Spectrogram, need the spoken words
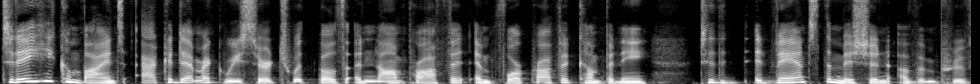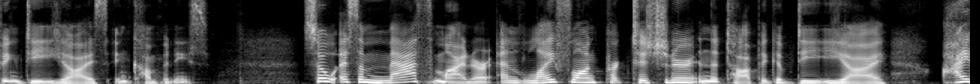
Today, he combines academic research with both a nonprofit and for profit company to advance the mission of improving DEIs in companies. So, as a math minor and lifelong practitioner in the topic of DEI, I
